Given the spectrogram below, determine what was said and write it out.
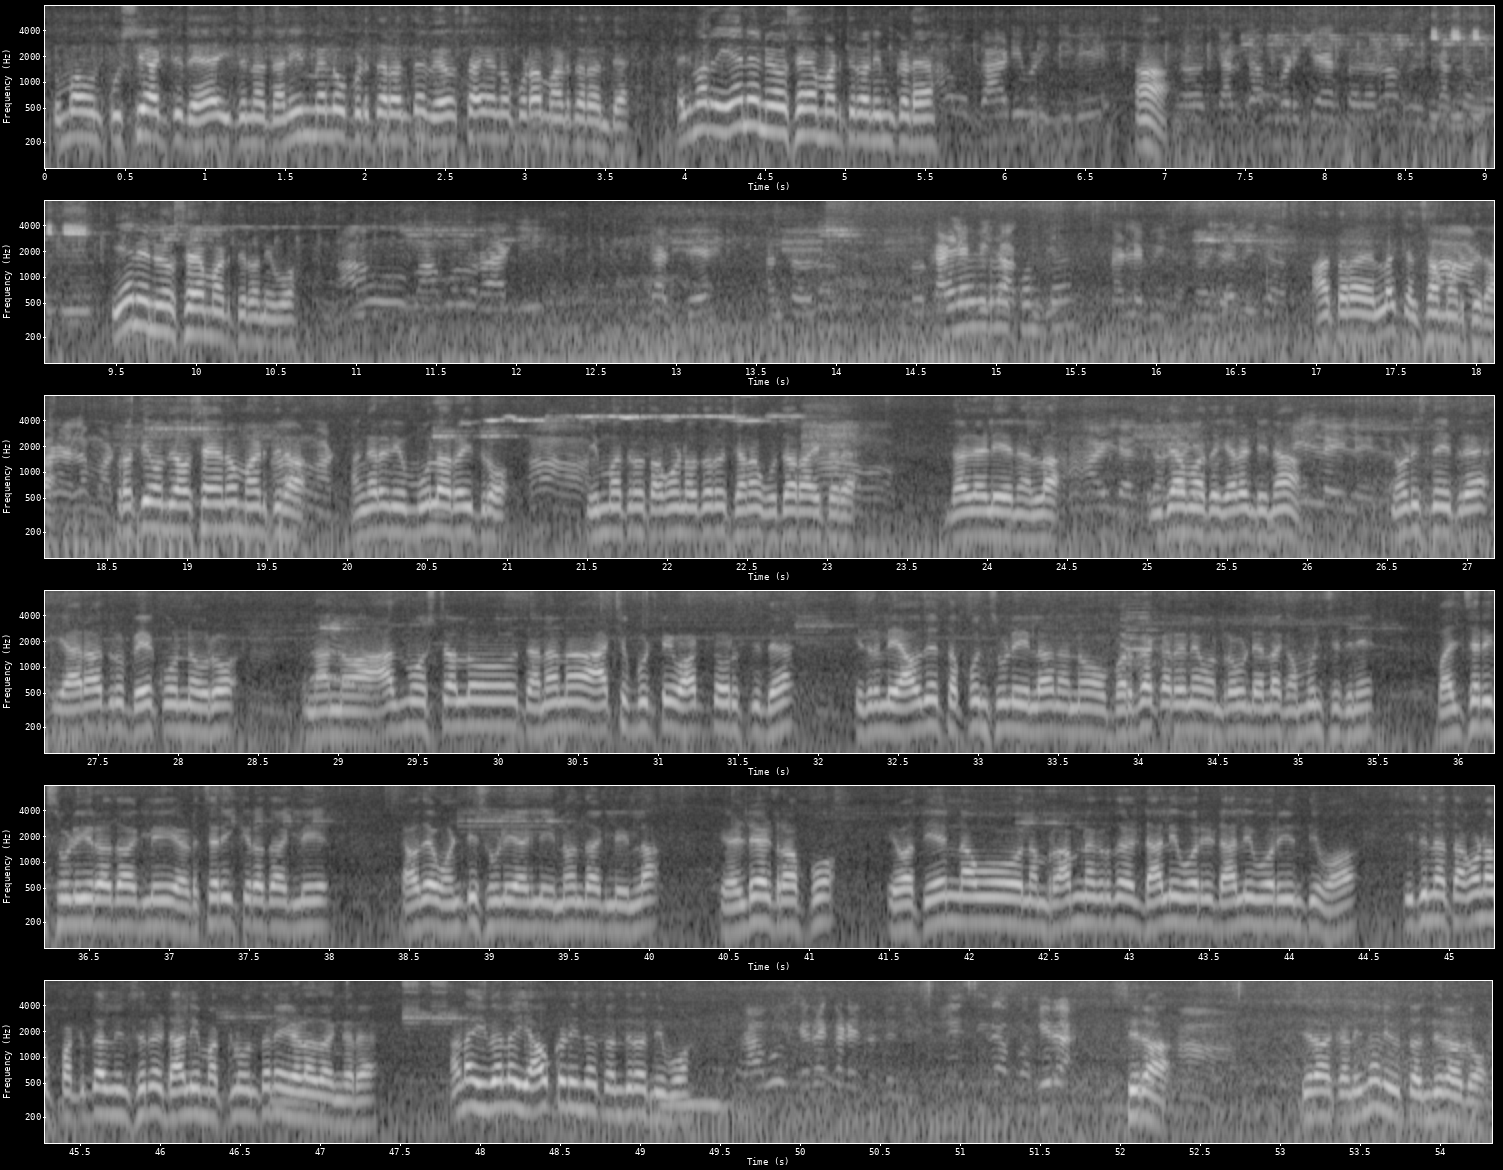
ತುಂಬ ಒಂದು ಖುಷಿ ಆಗ್ತಿದೆ. ಇದನ್ನು ದನಿನ ಮೇಲೂ ಬಿಡ್ತಾರಂತೆ ವ್ಯವಸಾಯನೂ ಕೂಡ ಮಾಡ್ತಾರಂತೆ. ಯಜಮಾನ ಏನೇನು ವ್ಯವಸಾಯ ಮಾಡ್ತೀರಾ ನಿಮ್ಮ ಕಡೆ? ಹಾಂ. ಏನೇನು ವ್ಯವಸಾಯ ಮಾಡ್ತೀರಾ ನೀವು? ಆ ಥರ ಎಲ್ಲ ಕೆಲಸ ಮಾಡ್ತೀರಾ? ಪ್ರತಿಯೊಂದು ವ್ಯವಸಾಯನೂ ಮಾಡ್ತೀರಾ? ಹಂಗಾರೆ ನೀವು ಮೂಲ ರೈತರು. ನಿಮ್ಮ ಹತ್ರ ತಗೊಂಡೋದ್ರು ಚೆನ್ನಾಗಿ ಉದ್ಧಾರ ಆಯ್ತಾರೆ. ದಳ್ಳಳ್ಳಿ ಏನೆಲ್ಲ? ಇದೆ ಇಲ್ಲ ಇಲ್ಲ. ಇದೇ ಮಾತು ಗ್ಯಾರಂಟಿನಾ? ನೋಡಿ ಸ್ನೇಹಿತರೆ, ಯಾರಾದರೂ ಬೇಕು ಅನ್ನೋರು, ನಾನು ಆಲ್ಮೋಸ್ಟಲ್ಲೂ ದನನ ಆಚೆ ಬಿಟ್ಟು ವಾಕ್ ತೋರಿಸ್ತಿದ್ದೆ. ಇದರಲ್ಲಿ ಯಾವುದೇ ತಪ್ಪನ್ನು ಸುಳಿ ಇಲ್ಲ. ನಾನು ಬರ್ಬೇಕಾದ್ರೆ ಒಂದು ರೌಂಡ್ ಎಲ್ಲ ಗಮನಿಸಿದ್ದೀನಿ ಬಲ್ಚರಿಗೆ ಸುಳಿ ಇರೋದಾಗಲಿ, ಎಡಚರಿಗೆ ಇರೋದಾಗಲಿ, ಯಾವುದೇ ಒಂಟಿ ಸುಳಿ ಆಗಲಿ, ಇನ್ನೊಂದಾಗಲಿ ಇಲ್ಲ. ಎರಡೇ ಡ್ರಾಪು. ಇವತ್ತೇನು ನಾವು ನಮ್ಮ ರಾಮನಗರದಲ್ಲಿ ಡಾಲಿ ಓರಿ ಡಾಲಿ ಓರಿ ಅಂತೀವೋ, ಇದನ್ನು ತಗೊಂಡೋಗಿ ಪಕ್ಕದಲ್ಲಿ ನಿಲ್ಸಿದ್ರೆ ಡಾಲಿ ಮಕ್ಕಳು ಅಂತಲೇ ಹೇಳೋದಂಗಾರೆ ಅಣ್ಣ, ಇವೆಲ್ಲ ಯಾವ ಕಡೆಯಿಂದ ತಂದಿರೋದು ನೀವು? ಹಾಂ. ಶಿರಾ ಕಡೆಯಿಂದ ನೀವು ತಂದಿರೋದು.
